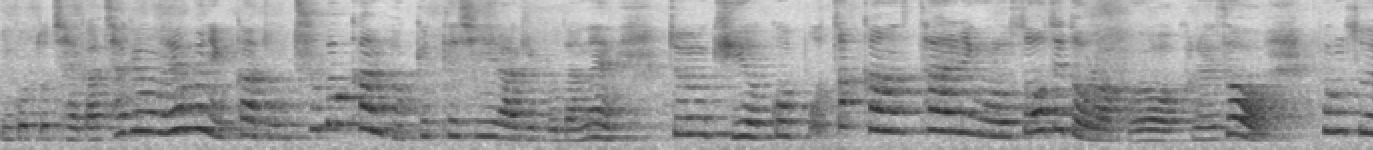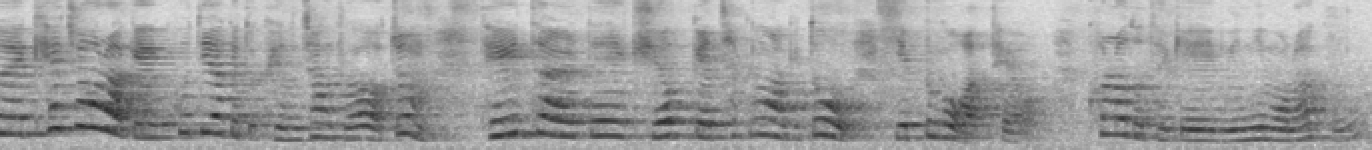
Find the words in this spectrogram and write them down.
이것도 제가 착용을 해보니까 좀 투박한 버킷햇이라기보다는 좀 귀엽고 뽀짝한 styling으로 써지더라고요. 그래서 평소에 캐주얼하게 코디하기도 괜찮고요. 좀 데이트할 때 귀엽게 착용하기도 예쁜 것 같아요. 컬러도 되게 minimal하고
